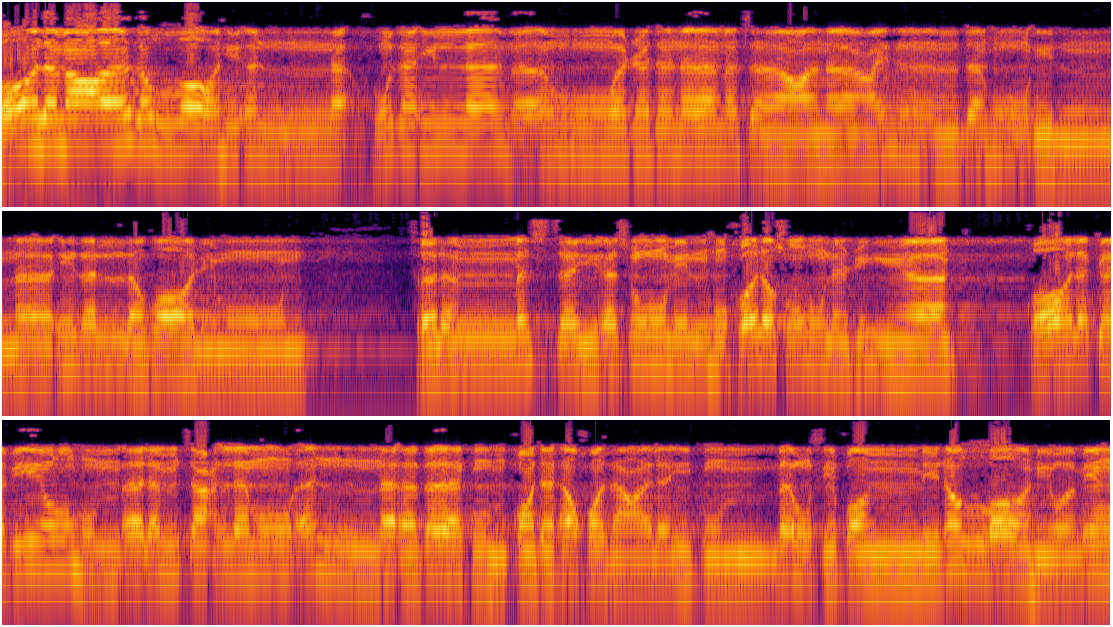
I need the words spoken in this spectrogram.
قال معاذ الله أن نأخذ إلا ما وجدنا متاعنا عنده إنا إذا لظالمون. فلما استيئسوا منه خلصوا نجيا. قال كبيرهم ألم تعلموا أن أباكم قد أخذ عليكم موثقا من الله ومن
